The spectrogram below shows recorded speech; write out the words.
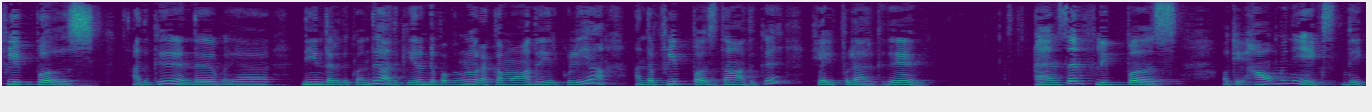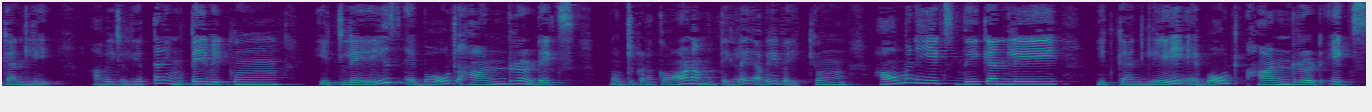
ஃப்ளிப்பர்ஸ் அதுக்கு அந்த நீந்துறதுக்கு வந்து அதுக்கு இரண்டு பக்கங்களும் ரெக்க மாதிரி இருக்கும் இல்லையா? அந்த ஃப்ளிப்பர்ஸ் தான் அதுக்கு ஹெல்ப்ஃபுல்லாக இருக்குது. Answer flippers okay how many eggs they can lay அவைகள் எத்தனை முட்டை வைக்கும்? It lays about hundred eggs நூற்றுக்கணக்கான முட்டைகளை அவை வைக்கும். How many eggs they can lay it can lay about hundred eggs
